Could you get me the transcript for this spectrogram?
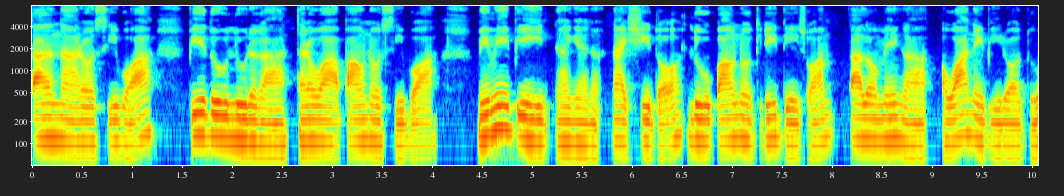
သာသနာတော်စီးပွားပြည်သူလူတကာတရဝအပေါင်းတို့စီးပွားမိမိပြည်နိုင်ငံ၌ရှိသော လူပေါင်းတို့ဂရိတေစွာတာလုံမင်းကအဝနေပြီးတော့သူ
